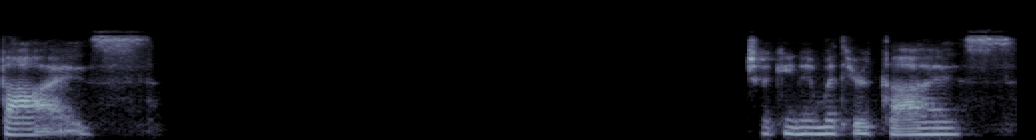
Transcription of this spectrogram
thighs. Checking in with your thighs.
